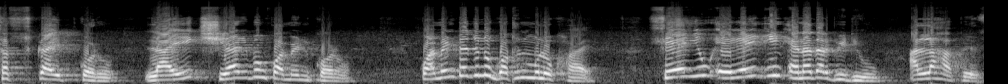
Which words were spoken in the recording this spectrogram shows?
সাবস্ক্রাইব করো, লাইক, শেয়ার এবং কমেন্ট করো। কমেন্টটা যেন গঠনমূলক হয়। See you again in another video আল্লাহ হাফেজ।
